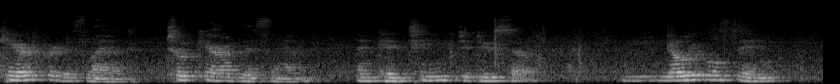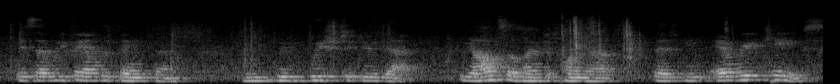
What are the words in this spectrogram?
cared for this land, took care of this land, and continue to do so. The notable thing is that we fail to thank them. We, we wish to do that. We also like to point out that in every case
